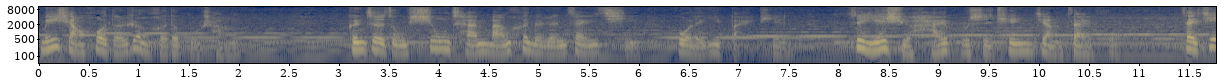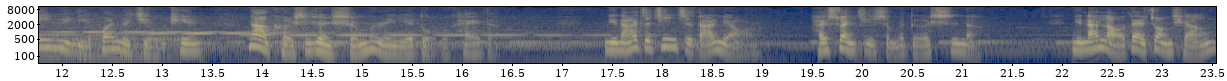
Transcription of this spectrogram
没想获得任何的补偿。跟这种凶残蛮横的人在一起过了一百天，这也许还不是天降灾祸。在监狱里关了九天。那可是任什么人也躲不开的。你拿着金子打鸟，还算计什么得失呢？你拿脑袋撞墙，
